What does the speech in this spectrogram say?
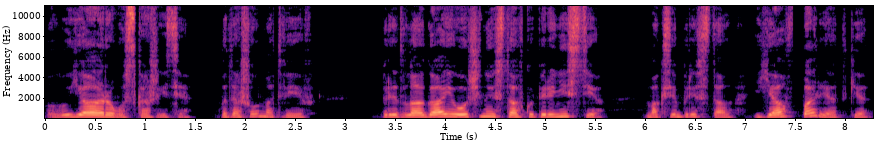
Луярову скажите. Подошел Матвеев. Предлагаю очную ставку перенести. Максим привстал. Я в порядке.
